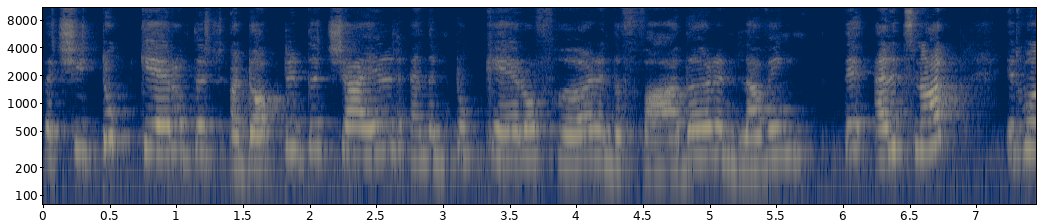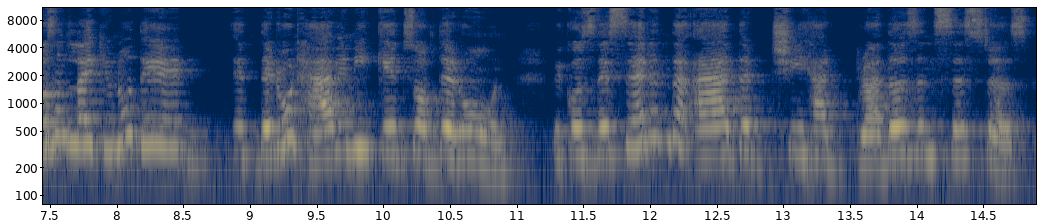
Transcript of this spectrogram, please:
that she took care of the adopted the child and then took care of her and the father and loving they, and it's not it wasn't like you know they they don't have any kids of their own because they said in the ad that she had brothers and sisters.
